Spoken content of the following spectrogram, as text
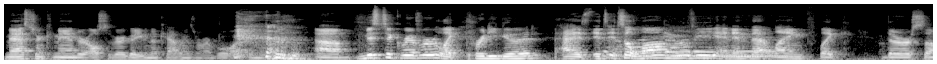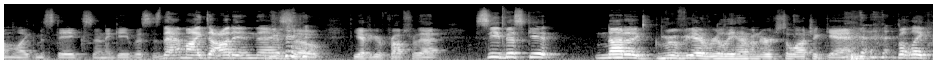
Master and Commander, also very good, even though Kathleen doesn't remember watching it. um, Mystic River, like pretty good. Has it's it's a long movie, and in that length, like there are some like mistakes, and it gave us is that my dot in there? So you have to give props for that. Seabiscuit, not a movie I really have an urge to watch again, but like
